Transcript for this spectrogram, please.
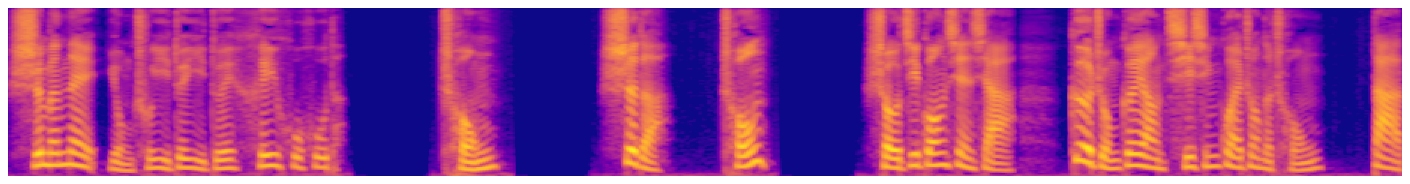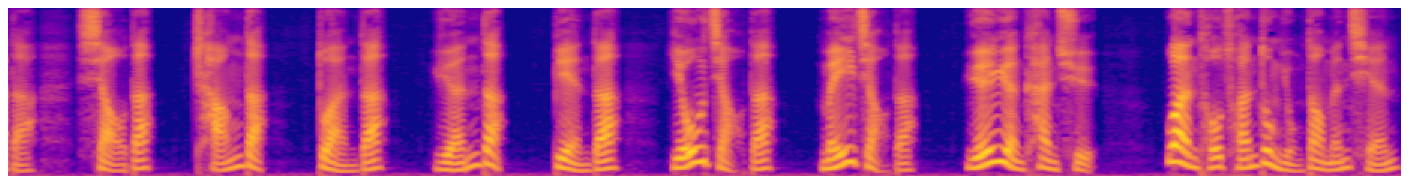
石门内涌出一堆一堆黑乎乎的虫。是的，虫。手机光线下，各种各样奇形怪状的虫，大的、小的、长的、短的、圆的、扁的、有脚的、没脚的，远远看去，万头攒动涌到门前，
